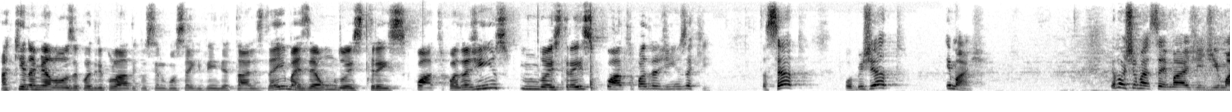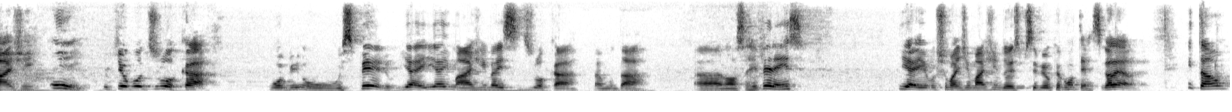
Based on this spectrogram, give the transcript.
aqui na minha lousa quadriculada que você não consegue ver em detalhes daí, mas é 1, 2, 3, 4 quadradinhos, 1, 2, 3, 4 quadradinhos aqui, tá certo? Objeto, imagem. Eu vou chamar essa imagem de imagem 1, porque eu vou deslocar o, o espelho e aí a imagem vai se deslocar, vai mudar a nossa referência. E aí eu vou chamar de imagem 2 para você ver o que acontece. Galera, então,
